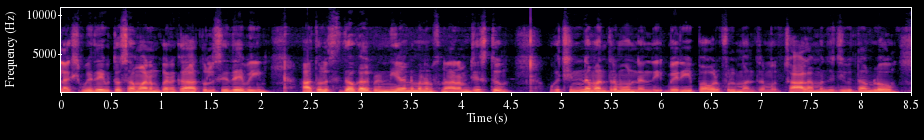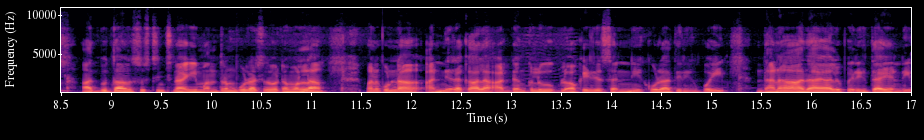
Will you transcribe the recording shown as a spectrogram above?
లక్ష్మీదేవితో సమానం కనుక తులసీదేవి ఆ తులసితో కలిపిన నీళ్ళని మనం స్నానం చేస్తూ ఒక చిన్న మంత్రము ఉండండి వెరీ పవర్ఫుల్ మంత్రము. చాలామంది జీవితంలో అద్భుతాలను సృష్టించిన ఈ మంత్రం కూడా చదవటం వల్ల మనకున్న అన్ని రకాల అడ్డంకులు బ్లాకేజెస్ అన్నీ కూడా తిరిగిపోయి ధన ఆదాయాలు పెరుగుతాయండి.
